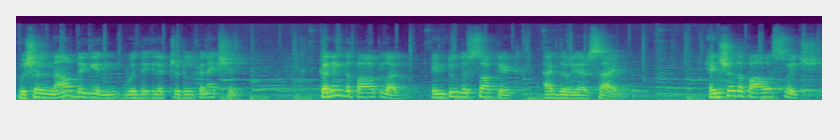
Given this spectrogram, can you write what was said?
We shall now begin with the electrical connection. Connect the power plug into the socket at the rear side. Ensure the power switch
